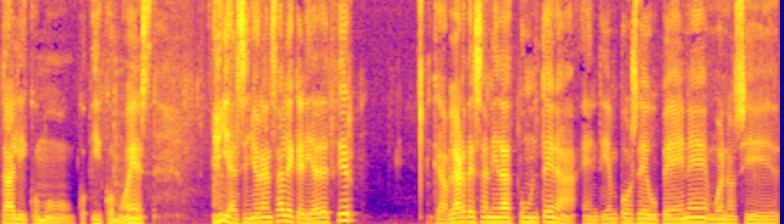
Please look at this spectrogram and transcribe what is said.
tal y como, y como es. Y al señor Ansa le quería decir que hablar de sanidad puntera en tiempos de UPN, bueno, sí,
